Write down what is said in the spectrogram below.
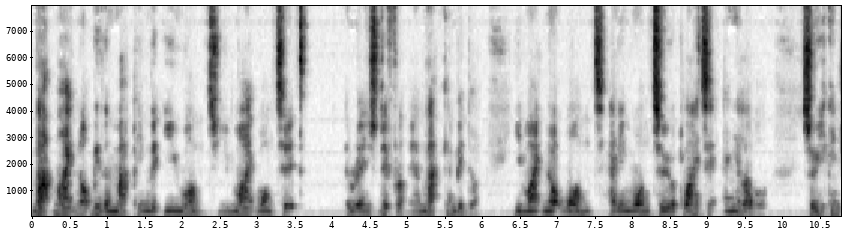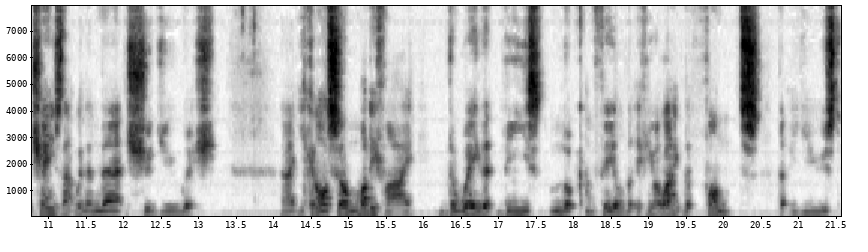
That might not be the mapping that you want. You might want it arranged differently, and that can be done. You might not want heading one to apply to any level. So you can change that within there should you wish. Uh, you can also modify the way that these look and feel. But if you like the fonts that are used,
